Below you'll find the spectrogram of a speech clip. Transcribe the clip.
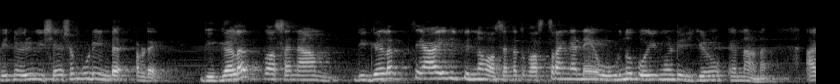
പിന്നെ ഒരു വിശേഷം കൂടി ഉണ്ട് അവിടെ. വികളത്വസനാം വികളത്തായിരിക്കുന്ന വസനത്ത് വസ്ത്രം തന്നെ ഊർന്നു പോയിക്കൊണ്ടിരിക്കുന്നു എന്നാണ്. ആ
